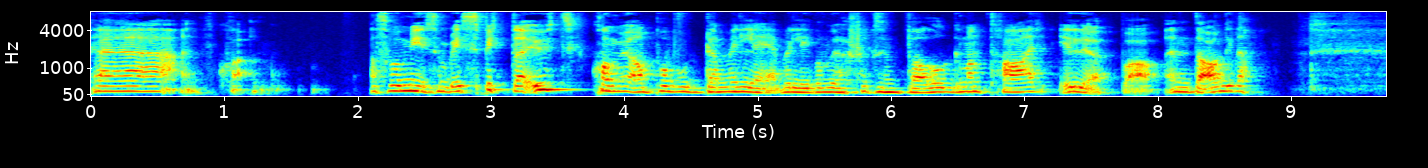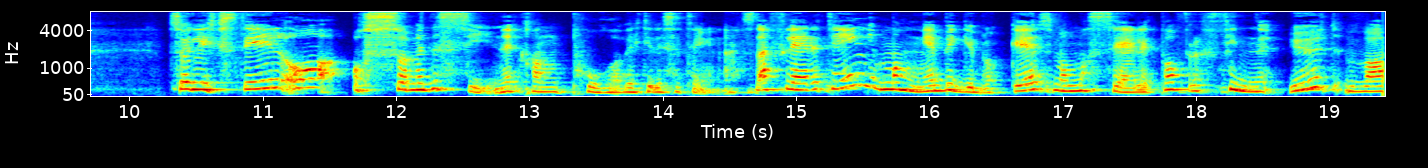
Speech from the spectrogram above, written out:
eh, Altså Hvor mye som blir spytta ut, kommer jo an på hvordan vi lever livet, og hva slags valg man tar i løpet av en dag. da. Så livsstil og også medisiner kan påvirke disse tingene. Så det er flere ting, mange byggeblokker som man må se litt på for å finne ut hva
